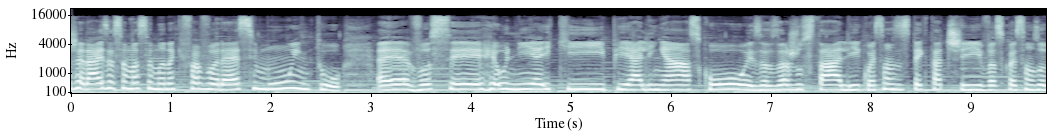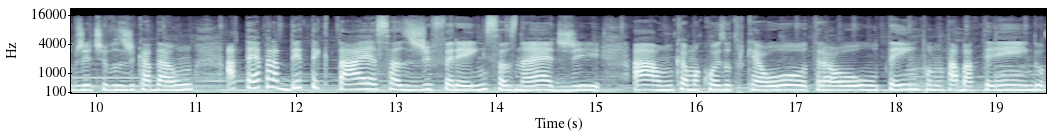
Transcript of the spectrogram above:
Linhas gerais, essa é uma semana que favorece muito é, você reunir a equipe, alinhar as coisas, ajustar ali quais são as expectativas, quais são os objetivos de cada um, até para detectar essas diferenças, né? De ah, um quer uma coisa, outro quer outra, ou o tempo não tá batendo.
